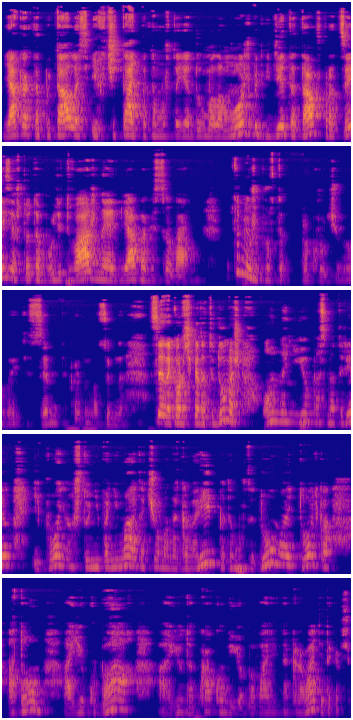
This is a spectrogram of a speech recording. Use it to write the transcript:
я как-то пыталась их читать, потому что я думала, может быть, где-то там в процессе что-то будет важное для повествования. Потом я уже просто прокручивала эти сцены, такая думаю, особенно сцена, короче, когда ты думаешь, он на нее посмотрел и понял, что не понимает, о чем она говорит, потому что думает только о том, о ее губах, о ее там, как он ее повалит на кровать, и такая все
